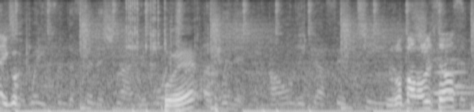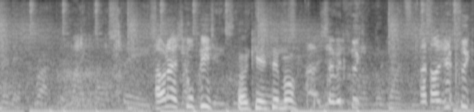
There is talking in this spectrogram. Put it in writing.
Allez, go. Ouais. Je repars dans le sens. Ah voilà, j'ai compris. Ok, c'est bon. Ah, J'avais le truc. Attends, j'ai le truc.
